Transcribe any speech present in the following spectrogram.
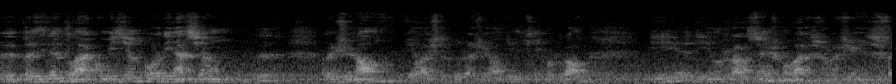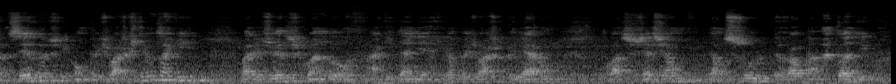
eh, presidente da Comissão de Coordenação Regional, que é a estrutura regional que existe em Portugal, e tínhamos relações com várias regiões francesas e com o País Vasco. Estivemos aqui várias vezes quando a Aquitânia e o País Vasco criaram a Associação do Sul da Europa Atlântico.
